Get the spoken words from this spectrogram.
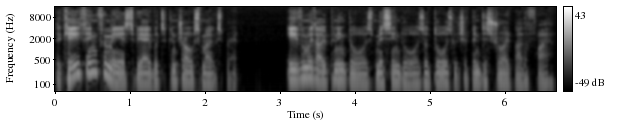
The key thing for me is to be able to control smoke spread, even with opening doors, missing doors, or doors which have been destroyed by the fire.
